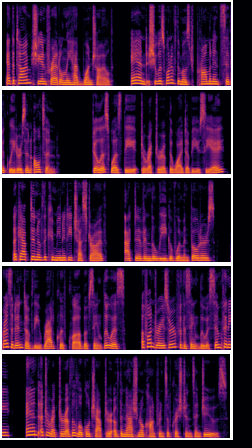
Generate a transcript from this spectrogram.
At the time, she and Fred only had one child, and she was one of the most prominent civic leaders in Alton. Phyllis was the director of the YWCA, a captain of the Community Chest Drive, active in the League of Women Voters, president of the Radcliffe Club of St. Louis, a fundraiser for the St. Louis Symphony, and a director of the local chapter of the National Conference of Christians and Jews.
